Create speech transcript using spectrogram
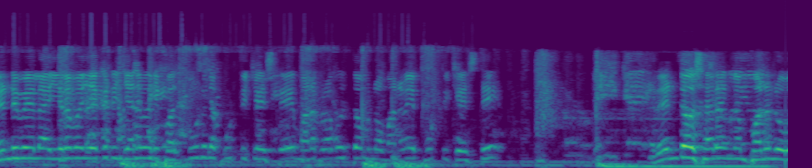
రెండు వేల ఇరవై ఒకటి జనవరి పదమూడున పూర్తి చేస్తే మన ప్రభుత్వంలో మనమే పూర్తి చేస్తే రెండో సరంగం పనులు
